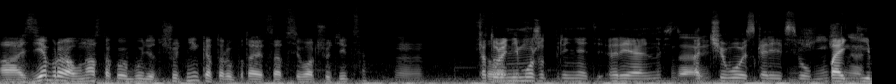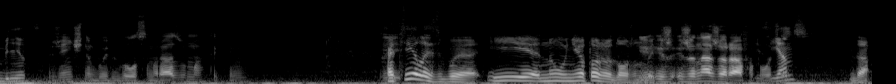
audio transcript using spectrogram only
А зебра у нас такой будет шутник, который пытается от всего отшутиться. Что который не может принять реальность, Да. от чего, скорее всего, Женщина- погибнет. Женщина будет голосом разума таким. И- Хотелось бы, и ну у нее тоже должен И, быть. и и жена жирафа, Изъян? получается. Да.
